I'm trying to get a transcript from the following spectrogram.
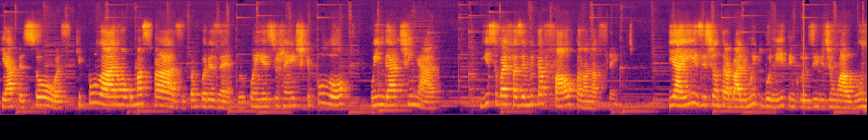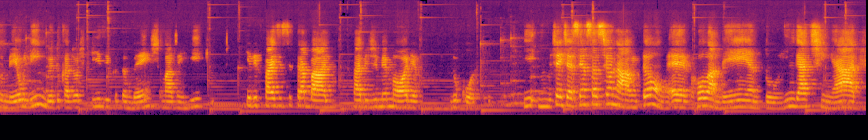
que há pessoas que pularam algumas fases. Então, por exemplo, eu conheço gente que pulou o engatinhar. Isso vai fazer muita falta lá na frente. E aí existe um trabalho muito bonito, inclusive de um aluno meu, lindo, educador físico também, chamado Henrique, que ele faz esse trabalho, sabe, de memória do corpo. E, gente, é sensacional. Então, é rolamento, engatinhar,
